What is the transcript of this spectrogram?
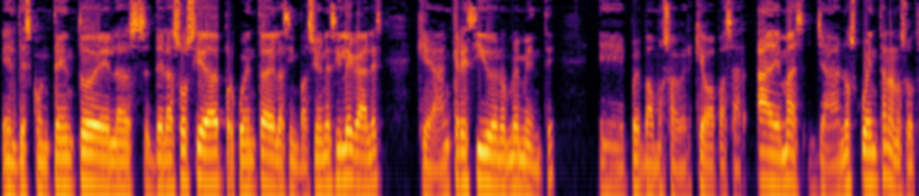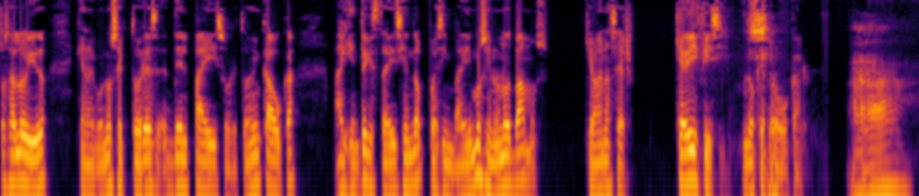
el descontento de, las, de la sociedad por cuenta de las invasiones ilegales que han crecido enormemente, eh, pues vamos a ver qué va a pasar. Además, ya nos cuentan a nosotros al oído que en algunos sectores del país, sobre todo en Cauca, hay gente que está diciendo, pues invadimos y no nos vamos. ¿Qué van a hacer? Qué difícil lo que provocaron. Ah,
